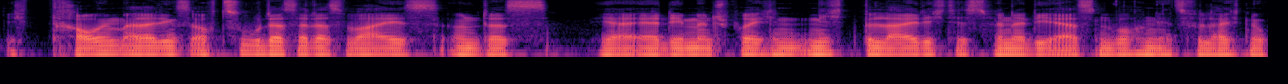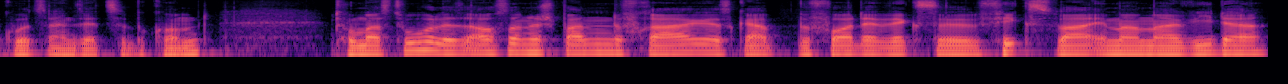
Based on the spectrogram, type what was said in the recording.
Ich traue ihm allerdings auch zu, dass er das weiß und dass ja, er dementsprechend nicht beleidigt ist, wenn er die ersten Wochen jetzt vielleicht nur Kurzeinsätze bekommt. Thomas Tuchel ist auch so eine spannende Frage. Es gab, bevor der Wechsel fix war, immer mal wieder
